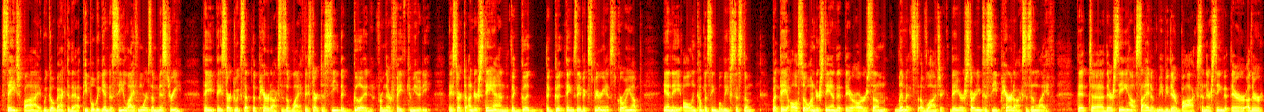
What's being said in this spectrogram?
Stage five we go back to that. People begin to see life more as a mystery. They they start to accept the paradoxes of life. They start to see the good from their faith community. They start to understand the good the good things they've experienced growing up in a all-encompassing belief system, but they also understand that there are some limits of logic. They are starting to see paradoxes in life that uh, they're seeing outside of maybe their box, and they're seeing that there are other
